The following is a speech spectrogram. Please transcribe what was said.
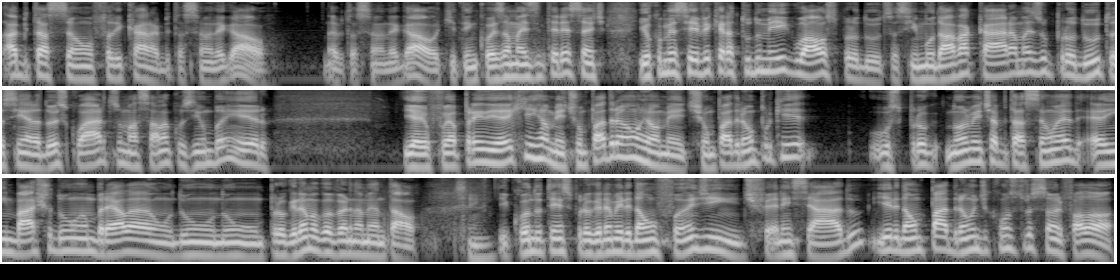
habitação, eu falei, cara, habitação é legal. Habitação é legal, aqui tem coisa mais interessante. E eu comecei a ver que era tudo meio igual os produtos, assim, mudava a cara, mas o produto, assim, era dois quartos, uma sala, uma cozinha um banheiro. E aí eu fui aprender que realmente tinha um padrão, realmente. Tinha um padrão porque os pro... normalmente a habitação é, é embaixo de um umbrella, um, de, um, de um programa governamental. Sim. E quando tem esse programa, ele dá um funding diferenciado e ele dá um padrão de construção. Ele fala, ó,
